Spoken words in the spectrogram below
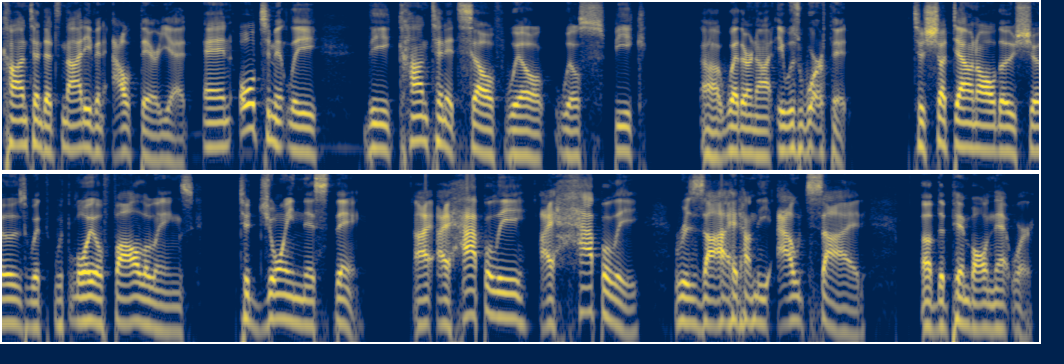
content that's not even out there yet. And ultimately, the content itself will will speak uh, whether or not it was worth it to shut down all those shows with with loyal followings to join this thing. I, I happily, I happily reside on the outside of the pinball network.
